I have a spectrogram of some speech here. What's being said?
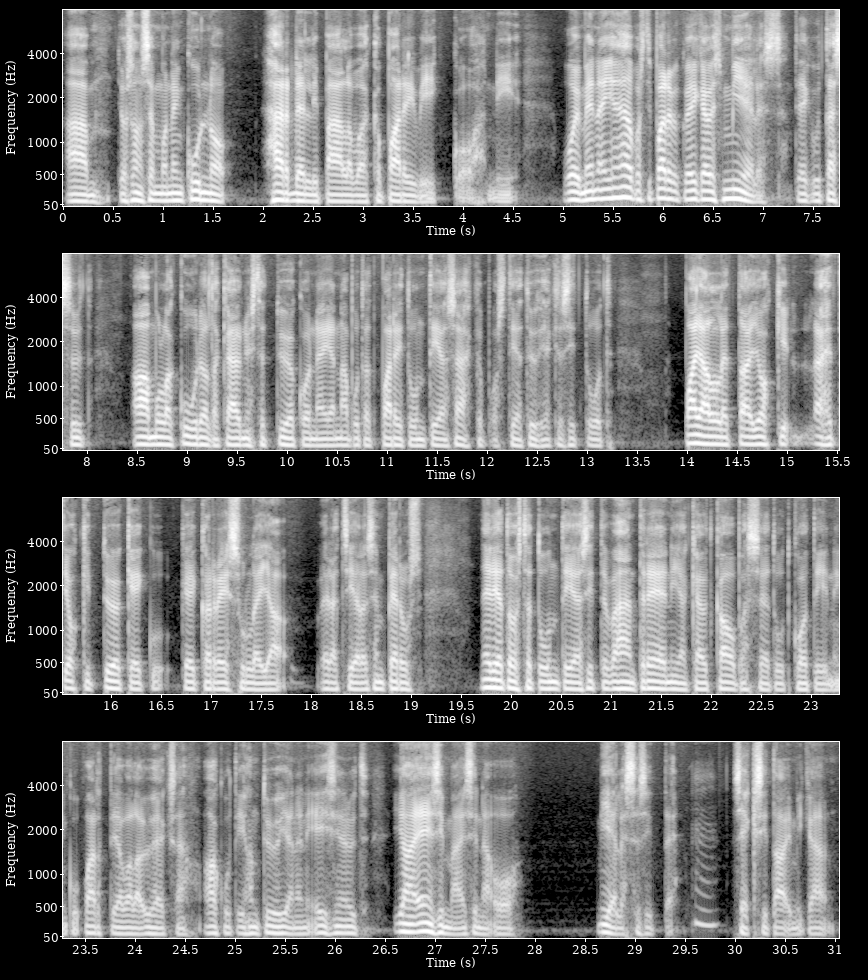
ähm, jos on semmoinen kunno härdelli päällä vaikka pari viikkoa, niin voi mennä ihan helposti pari viikkoa, ei käy edes mielessä. Tiedätkö, kun tässä nyt aamulla kuudelta käynnistät työkoneen ja naputat pari tuntia sähköpostia tyhjäksi ja sitten tuut pajalle tai johonkin, lähet johonkin työkeikkareissulle ja vedät siellä sen perus 14 tuntia ja sitten vähän treeniä, käyt kaupassa ja tuut kotiin niin kuin varttia vala yhdeksän, akut ihan tyhjänä, niin ei siinä nyt ihan ensimmäisenä ole mielessä sitten mm. seksi tai mikään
